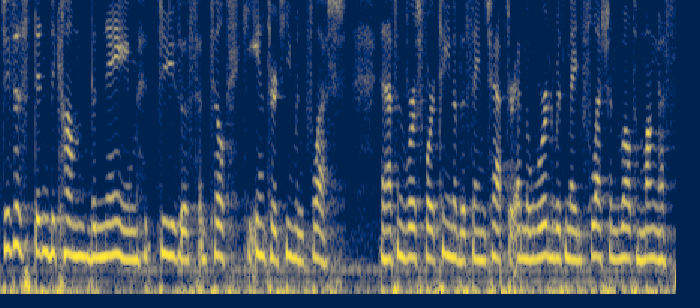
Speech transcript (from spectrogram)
Jesus didn't become the name Jesus until he entered human flesh. And that's in verse 14 of the same chapter. And the Word was made flesh and dwelt among us,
